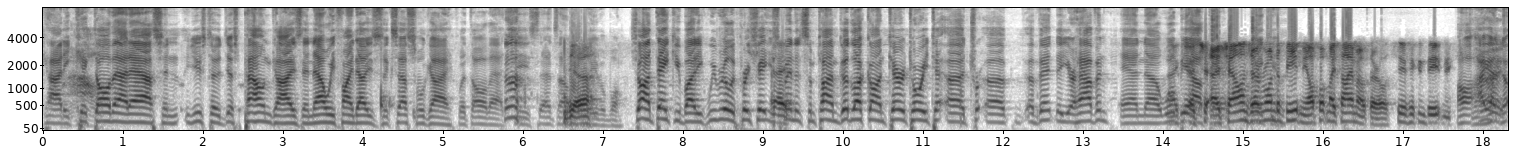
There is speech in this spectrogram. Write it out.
God, he kicked all that ass and used to just pound guys, and now we find out he's a successful guy with all that. Jeez, that's unbelievable. Sean, thank you, buddy. We really appreciate you Hey. spending some time. Good luck on territory t- uh, tr- uh, event that you're having, and uh, we'll I, be out. ch- I challenge Thank everyone you. to beat me. I'll put my time out there. Let's see if you can beat me. Oh, I got right. no,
